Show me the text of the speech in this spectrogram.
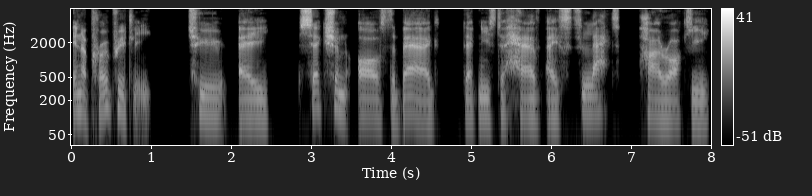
inappropriately to a section of the bag that needs to have a flat hierarchy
